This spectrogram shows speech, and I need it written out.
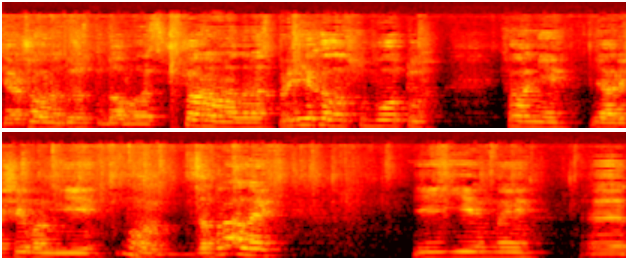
хорошо, вона дуже сподобалась. Вчора вона до нас приїхала в суботу. Сьогодні я вирішив вам її ну, забрали. Її ми е,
